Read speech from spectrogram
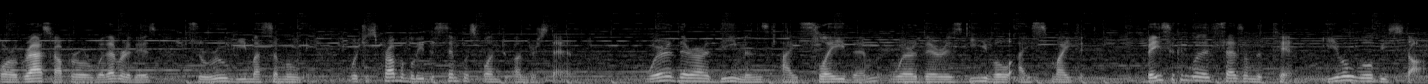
or grasshopper or whatever it is, Tsurugi Masamune, which is probably the simplest one to understand. Where there are demons, I slay them. Where there is evil, I smite it. Basically what it says on the tin. Evil will be stopped.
